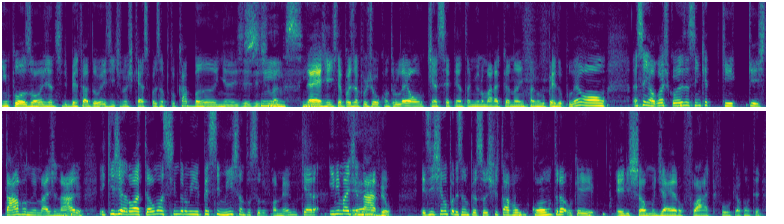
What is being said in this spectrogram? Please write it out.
implosões antes de Libertadores, a gente não esquece, por exemplo, do Cabanhas, existe uma, Sim, sim. né, a gente tem, por exemplo, o jogo contra o Leão, que tinha 70 mil no Maracanã e o Flamengo perdeu pro Leão. Assim, algumas coisas assim que, que, que estavam no imaginário e que gerou até uma síndrome pessimista na torcida do Flamengo, que era inimaginável. Existiam, por exemplo, pessoas que estavam contra o que eles chamam de aeroflá, que foi o que aconteceu.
